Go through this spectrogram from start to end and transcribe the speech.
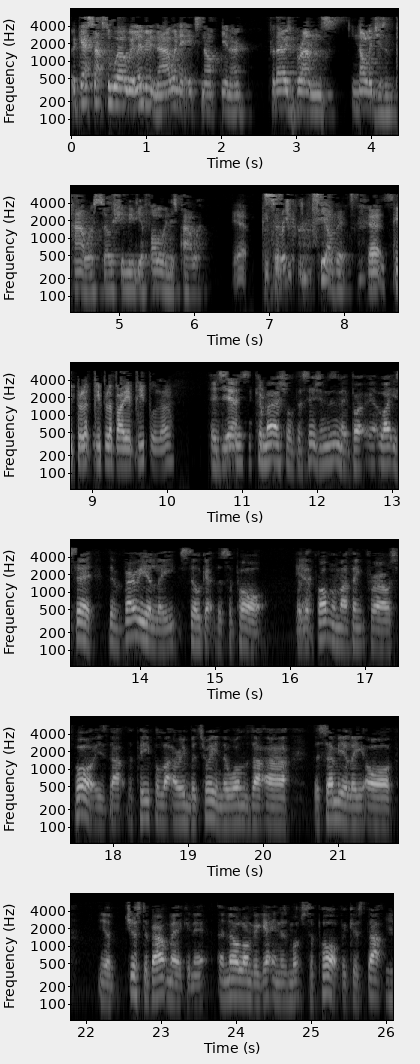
I guess that's the world we live in now, and it? It's not, you know, for those brands, knowledge isn't power, social media following is power. Yeah. That's the of it. Yeah. People, people are buying people now. It's, Yeah. it's a commercial decision, isn't it? But like you say, the very elite still get the support. But Yeah. the problem, I think, for our sport is that the people that are in between, the ones that are the semi-elite or you know just about making it, are no longer getting as much support because that Yeah.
